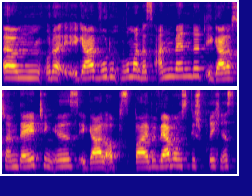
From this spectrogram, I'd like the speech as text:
ähm, oder egal, wo, du, wo man das anwendet, egal ob es beim Dating ist, egal ob es bei Bewerbungsgesprächen ist,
